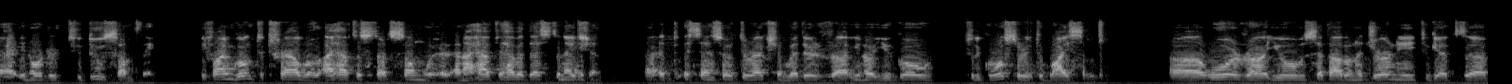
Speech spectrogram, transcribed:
uh, in order to do something. If I'm going to travel, I have to start somewhere, and I have to have a destination, uh, a, a, sense of direction. Whether uh, you know you go to the grocery to buy something, uh, or uh, you set out on a journey to get uh,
